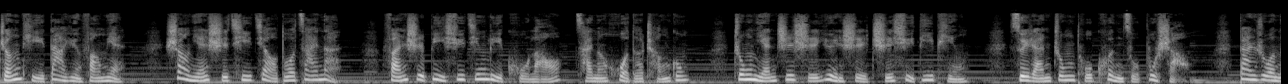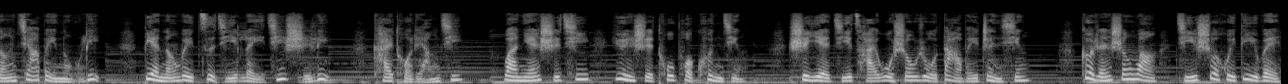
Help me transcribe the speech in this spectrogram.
整体大运方面，少年时期较多灾难，凡事必须经历苦劳才能获得成功。中年之时运势持续低平，虽然中途困阻不少。但若能加倍努力，便能为自己累积实力，开拓良机。晚年时期运势突破困境，事业及财务收入大为振兴，个人声望及社会地位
